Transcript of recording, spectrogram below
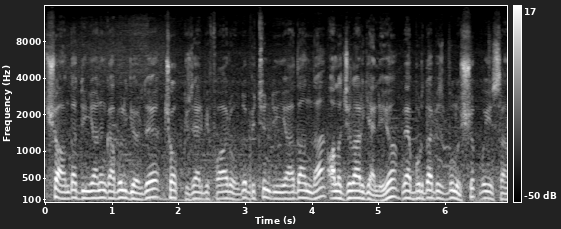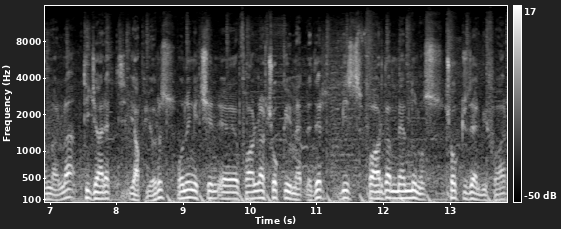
Şu anda dünyanın kabul gördüğü çok güzel bir fuar oldu. Bütün dünyadan da alıcılar geliyor ve burada biz buluşup bu insanlarla ticaret yapıyoruz. Onun için e, fuarlar çok kıymetlidir. Biz fuardan memnunuz. Çok güzel bir fuar.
